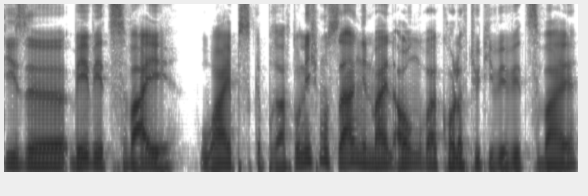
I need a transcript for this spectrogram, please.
diese WW2-Vibes gebracht. Und ich muss sagen, in meinen Augen war Call of Duty WW2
